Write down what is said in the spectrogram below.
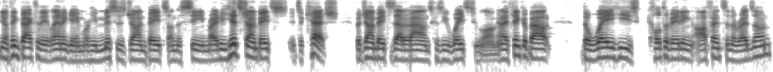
you know, think back to the Atlanta game where he misses John Bates on the seam, right? He hits John Bates, it's a catch, but John Bates is out of bounds because he waits too long. And I think about the way he's cultivating offense in the red zone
